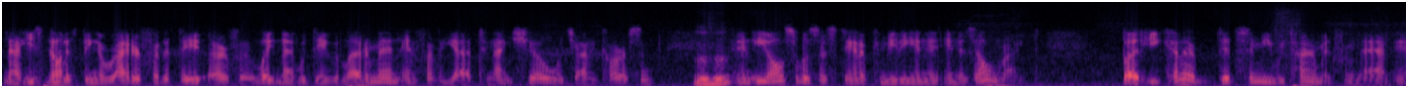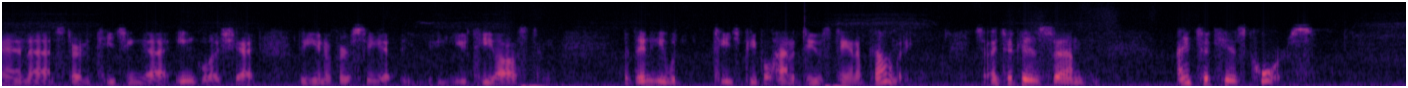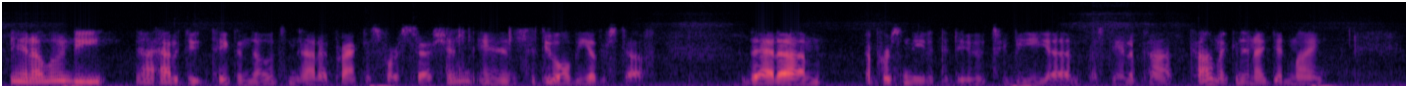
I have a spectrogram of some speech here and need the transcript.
Now he's known as being a writer for the day or for Late Night with David Letterman and for the uh, Tonight Show with Johnny Carson hmm and he also was a stand-up comedian in, in his own right. But he kind of did semi-retirement from that and uh, started teaching uh, English at the University at UT Austin. But then he would teach people how to do stand-up comedy. So I took his um, I took his course, and I learned the uh, how to do take the notes and how to practice for a session and to do all the other stuff that um, a person needed to do to be uh, a stand-up co- comic. And then I did my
